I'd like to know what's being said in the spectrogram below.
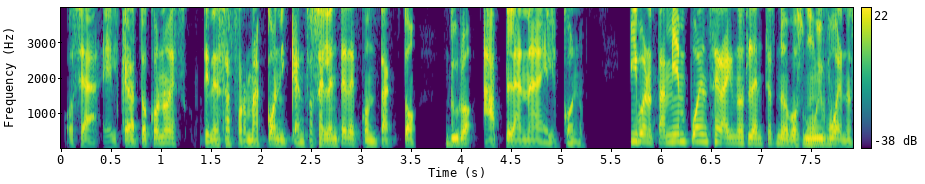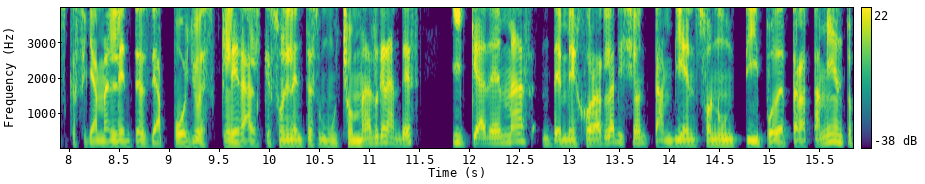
O sea, el keratocono es, tiene esa forma cónica. Entonces el lente de contacto duro aplana el cono. Y bueno, también pueden ser, hay unos lentes nuevos muy buenos que se llaman lentes de apoyo escleral, que son lentes mucho más grandes y que además de mejorar la visión, también son un tipo de tratamiento.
